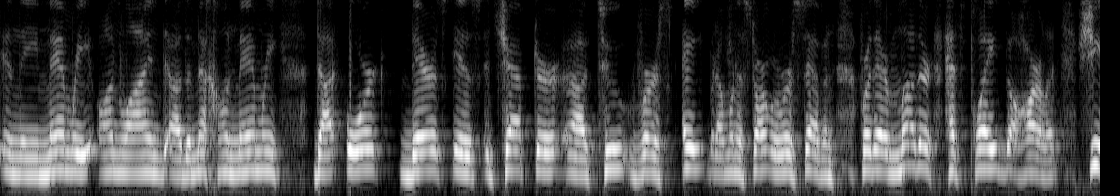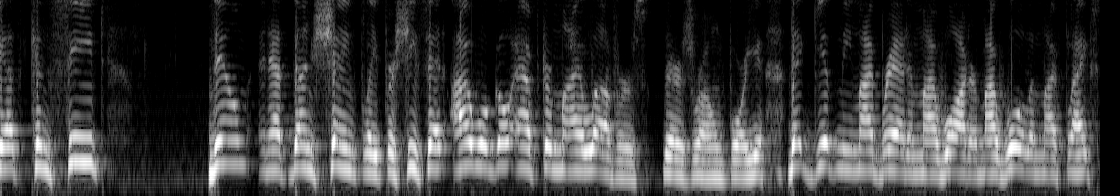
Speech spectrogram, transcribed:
in the Mamre online, uh, the mechonmamre.org, theirs is chapter uh, 2, verse 8, but I'm going to start with verse 7. For their mother hath played the harlot. She hath conceived them and hath done shamefully, for she said, I will go after my lovers, there's Rome for you, that give me my bread and my water, my wool and my flax,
